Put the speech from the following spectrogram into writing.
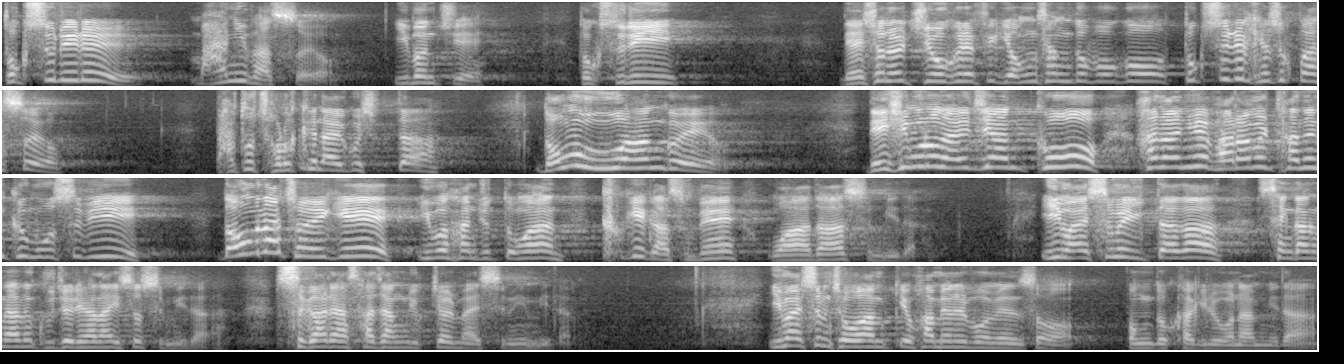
독수리를 많이 봤어요. 이번 주에 독수리 내셔널 지오그래픽 영상도 보고 독수리를 계속 봤어요. 나도 저렇게 날고 싶다. 너무 우아한 거예요. 내 힘으로 날지 않고 하나님의 바람을 타는 그 모습이 너무나 저에게 이번 한 주 동안 크게 가슴에 와닿았습니다. 이 말씀을 읽다가 생각나는 구절이 하나 있었습니다. 스가랴 4장 6절 말씀입니다. 이 말씀 저와 함께 화면을 보면서 봉독하기를 원합니다.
